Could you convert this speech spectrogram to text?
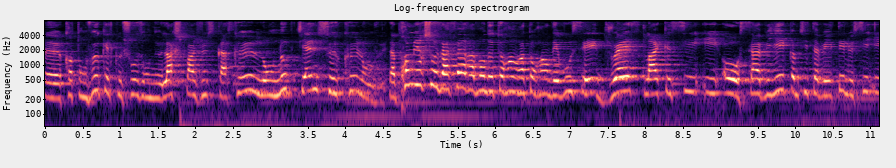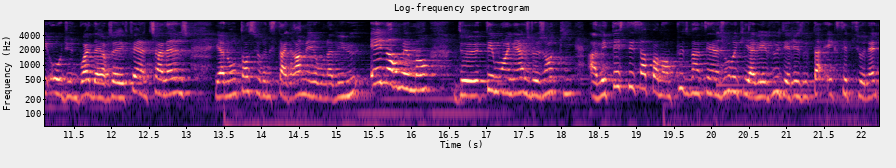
Euh, quand on veut quelque chose, on ne lâche pas jusqu'à ce que l'on obtienne ce que l'on veut. La première chose à faire avant de te rendre à ton rendez-vous, c'est dress like a CEO, s'habiller comme si tu avais été le CEO d'une boîte. D'ailleurs, j'avais fait un challenge il y a longtemps sur Instagram et on avait eu énormément de témoignages de gens qui avaient testé ça pendant plus de 21 jours et qui avaient vu des résultats exceptionnels,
